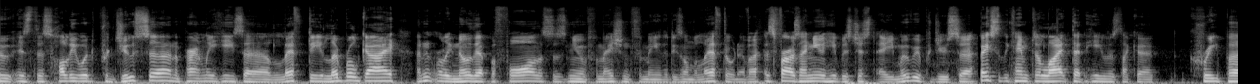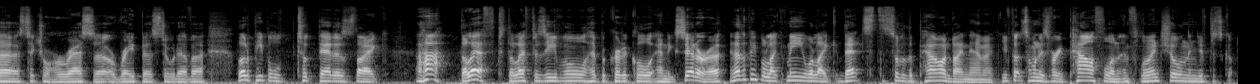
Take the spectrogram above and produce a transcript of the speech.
who is this Hollywood producer, and apparently he's a lefty liberal guy. I didn't really know that before. This is new information for me that he's on the left or whatever. As far as I knew, he was just a movie producer. Basically came to light that he was like a creeper, a sexual harasser, a rapist, or whatever. A lot of people took that as like, aha, the left, the left is evil, hypocritical, and etc. And other people like me were like, that's the, sort of the power dynamic. You've got someone who's very powerful and influential, and then you've just got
